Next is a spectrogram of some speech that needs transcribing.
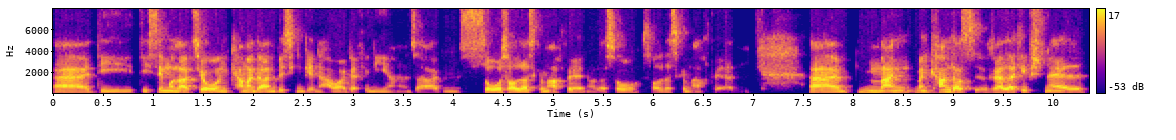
äh, die, die Simulation kann man da ein bisschen genauer definieren und sagen, so soll das gemacht werden oder so soll das gemacht werden. Äh, man, man kann das relativ schnell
